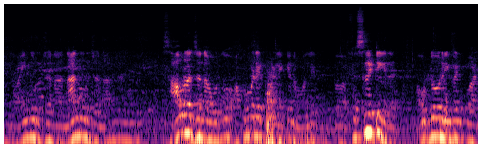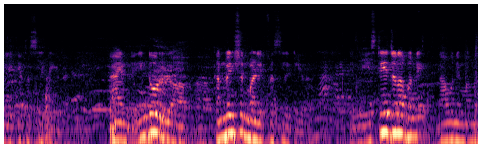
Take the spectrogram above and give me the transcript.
ಒಂದು ಐನೂರು ಜನ ನಾನ್ನೂರು ಜನ ಸಾವಿರ ಜನವರೆಗೂ ಅಕೊಮಡೇಟ್ ಮಾಡಲಿಕ್ಕೆ ನಮ್ಮಲ್ಲಿ ಫೆಸಿಲಿಟಿ ಇದೆ. ಔಟ್ಡೋರ್ ಇವೆಂಟ್ ಮಾಡಲಿಕ್ಕೆ ಫೆಸಿಲಿಟಿ ಇದೆ. ಆ್ಯಂಡ್ ಇಂಡೋರ್ ಕನ್ವೆನ್ಷನ್ ಮಾಡಲಿಕ್ಕೆ ಫೆಸಿಲಿಟಿ ಇದೆ. ನೀವು ಎಷ್ಟೇ ಜನ ಬನ್ನಿ, ನಾವು ನಿಮ್ಮನ್ನು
